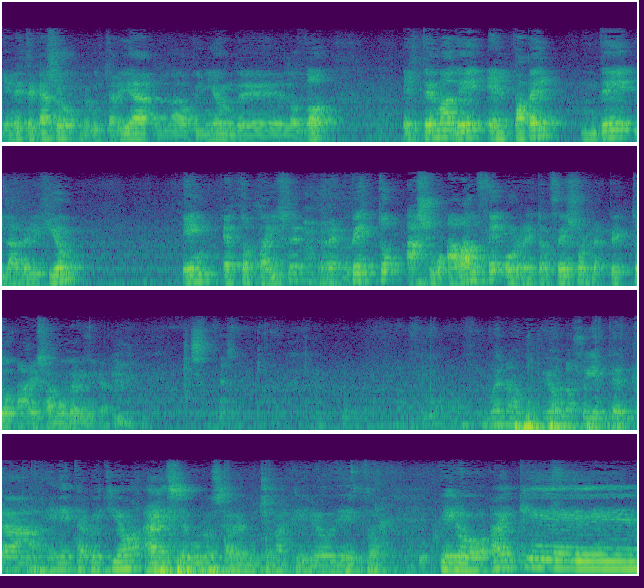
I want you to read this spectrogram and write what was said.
y en este caso me gustaría la opinión de los dos, el tema del el papel de la religión en estos países respecto a su avance o retroceso respecto a esa modernidad. Bueno, yo no soy experta en esta cuestión, Ari seguro sabe mucho más que yo de esto, pero hay que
